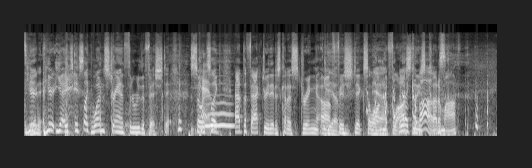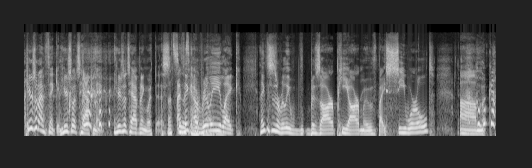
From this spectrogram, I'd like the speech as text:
here it. here yeah, it's it's like one strand through the fish stick. So it's like at the factory they just kind of string uh, Yep. fish sticks along Yeah. the floss They're and they just cut them off. Here's what I'm thinking. Here's what's happening. Here's what's happening with this. Let's see I what's think a really like I think this is a really bizarre PR move by SeaWorld. Um Oh, God.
